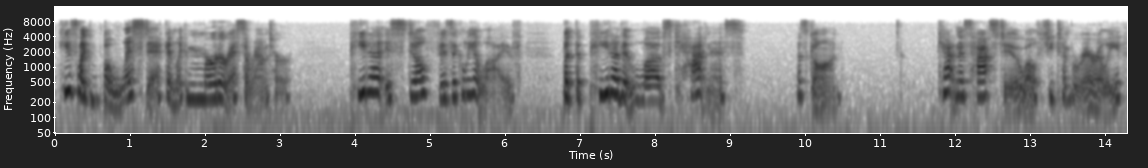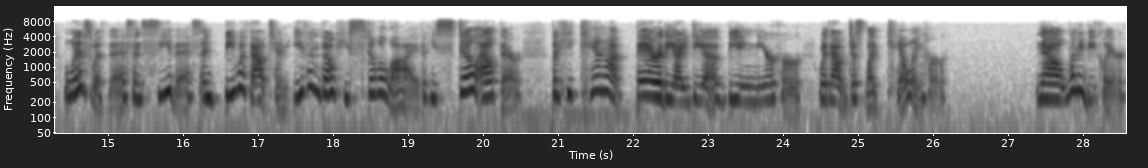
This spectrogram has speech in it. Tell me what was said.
He's like ballistic and like murderous around her. Peeta is still physically alive, but the Peeta that loves Katniss, that's gone. Katniss has to, well, she temporarily lives with this and see this and be without him, even though he's still alive and he's still out there. But he cannot bear the idea of being near her without just like killing her. Now, let me be clear.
